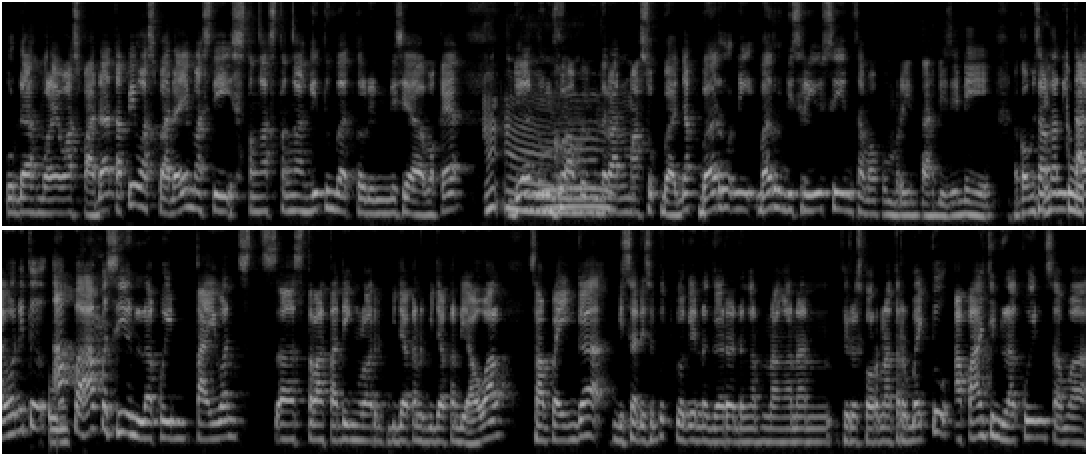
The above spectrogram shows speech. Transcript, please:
udah mulai waspada tapi waspadanya masih setengah-setengah gitu mbak kalau di Indonesia makanya Mm-mm. dia nunggu sampai beneran masuk banyak baru nih baru diseriusin sama pemerintah di sini. Nah, kalau misalkan di Itu. Taiwan itu apa apa sih yang dilakuin Taiwan setelah tadi ngeluarin kebijakan-kebijakan di awal sampai enggak bisa disebut sebagai negara dengan penanganan virus corona terbaik tuh apa aja yang dilakuin sama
